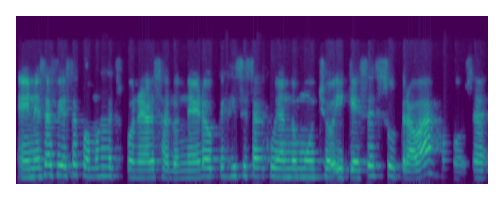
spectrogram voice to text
En esa fiesta podemos exponer al salonero que sí se está cuidando mucho y que ese es su trabajo. O sea,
